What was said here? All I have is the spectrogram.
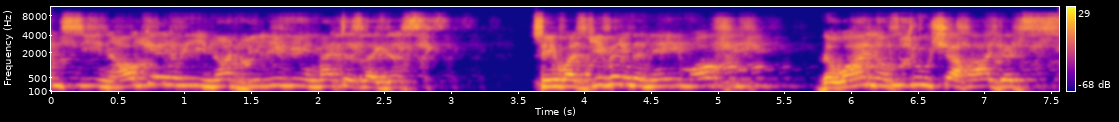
unseen. How can we not believe you in matters like this? So he was given the name of the one of two shahadats,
